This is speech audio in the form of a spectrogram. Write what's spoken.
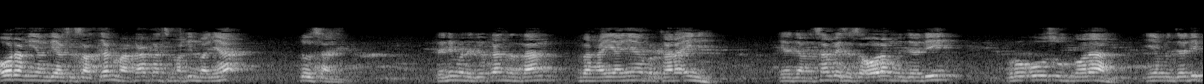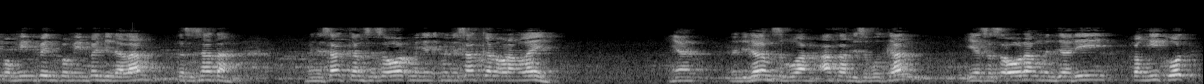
orang yang dia sesatkan, maka akan semakin banyak dosanya. Dan ini menunjukkan tentang bahayanya perkara ini. Ya jangan sampai seseorang menjadi ru'usul dhalam, yang menjadi pemimpin-pemimpin di dalam kesesatan. Menyesatkan seseorang menyesatkan orang lain. Ya, dan di dalam sebuah asar disebutkan ya seseorang menjadi pengikut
